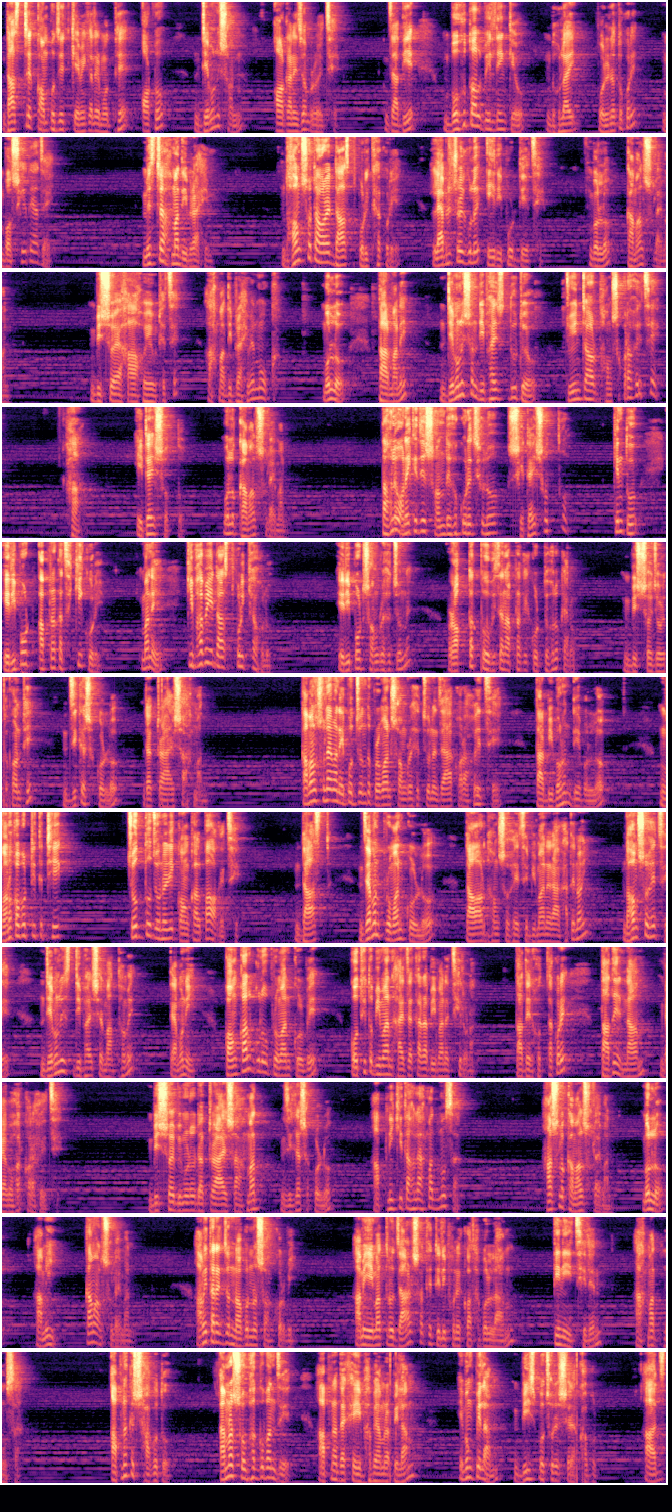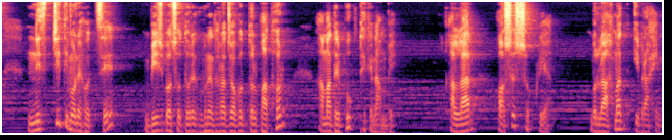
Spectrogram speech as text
ডাস্টের কম্পোজিট কেমিক্যালের মধ্যে অটো ডেমোলিশন অর্গানিজম রয়েছে, যা দিয়ে বহুতল বিল্ডিংকেও ধুলাই পরিণত করে বসিয়ে দেওয়া যায়। মিস্টার আহমদ ইব্রাহিম, ধ্বংস টাওয়ারের ডাস্ট পরীক্ষা করে ল্যাবরেটরিগুলো এই রিপোর্ট দিয়েছে। বলল কামাল সুলাইমান। বিস্ময়ে হা হয়ে উঠেছে আহমাদ ইব্রাহিমের মুখ। বলল, তার মানে ডেমোলিশন ডিভাইস দুটো টুইন টাওয়ার ধ্বংস করা হয়েছে? হ্যাঁ এটাই সত্য, বলল কামাল সুলাইমান। তাহলে অনেকে যে সন্দেহ করেছিল সেটাই সত্য। কিন্তু এ রিপোর্ট আপনার কাছে কি করে? মানে কীভাবে এই ডাস্ট পরীক্ষা হলো? এ রিপোর্ট সংগ্রহের জন্য রক্তাক্ত অভিযান আপনাকে করতে হলো কেন? বিস্ময় জড়িত কণ্ঠে জিজ্ঞাসা করল ডক্টর আয়েশা আহমদ, কামাল সুলাইমান এ পর্যন্ত প্রমাণ সংগ্রহের জন্য যা করা হয়েছে, তার বিবরণ দিয়ে বলল, গণকবরটিতে ঠিক চোদ্দ জনেরই কঙ্কাল পাওয়া গেছে। ডাস্ট যেমন প্রমাণ করল টাওয়ার ধ্বংস হয়েছে বিমানের আঘাতে নয়, ধ্বংস হয়েছে ডেমোলিস ডিভাইসের মাধ্যমে। তেমনি কঙ্কালগুলোও প্রমাণ করবে, কথিত বিমান হাইজাকাররা বিমানে ছিল না। তাদের হত্যা করে তাদের নাম ব্যবহার করা হয়েছে। বিস্ময় বিমূঢ় ডক্টর আয়েশা আহমদ জিজ্ঞাসা করল, আপনি কি তাহলে আহমদ মুসা? হাসল কামাল সুলাইমান, বলল, আমি কামাল সুলাইমান। আমি তার একজন নগণ্য সহকর্মী। আমি এইমাত্র যার সাথে টেলিফোনে কথা বললাম তিনিই ছিলেন আহমাদ মুসা। আপনাকে স্বাগত। আমরা সৌভাগ্যবান যে আপনার দেখা এইভাবে আমরা পেলাম এবং পেলাম বিশ বছরের সেরা খবর। আজ নিশ্চিতই মনে হচ্ছে বিশ বছর ধরে ঘুরে ধরা জগদ্দল পাথর আমাদের বুক থেকে নামবে। আল্লাহর অশেষ শুক্রিয়া, বলল আহমদ ইব্রাহিম।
